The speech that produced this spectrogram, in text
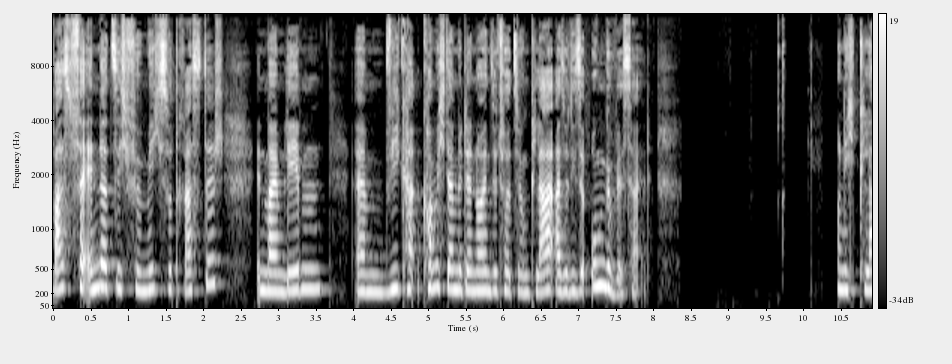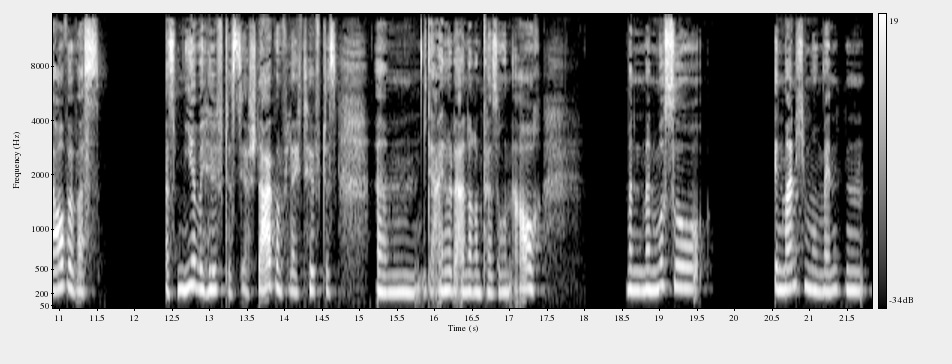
Was verändert sich für mich so drastisch in meinem Leben? Ähm, wie komme ich dann mit der neuen Situation klar? Also diese Ungewissheit. Und ich glaube, was, was mir hilft, ist sehr stark und vielleicht hilft es ähm, der einen oder anderen Person auch. Man, man muss so in manchen Momenten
